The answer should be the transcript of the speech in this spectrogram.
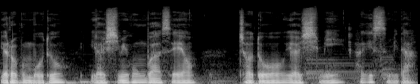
여러분 모두 열심히 공부하세요. 저도 열심히 하겠습니다.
